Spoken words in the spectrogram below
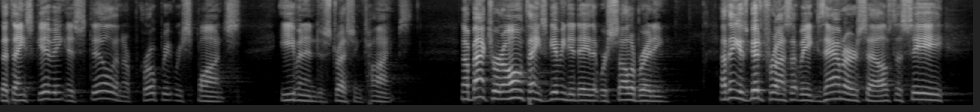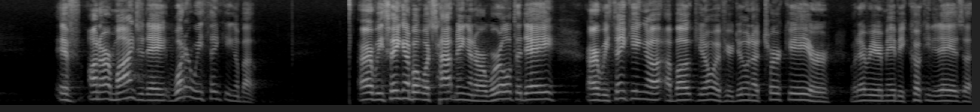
that Thanksgiving is still an appropriate response even in distressing times. Now, back to our own Thanksgiving today that we're celebrating. I think it's good for us that we examine ourselves to see if on our minds today, what are we thinking about? Are we thinking about what's happening in our world today? Are we thinking uh, about, you know, if you're doing a turkey or whatever you may be cooking today as a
